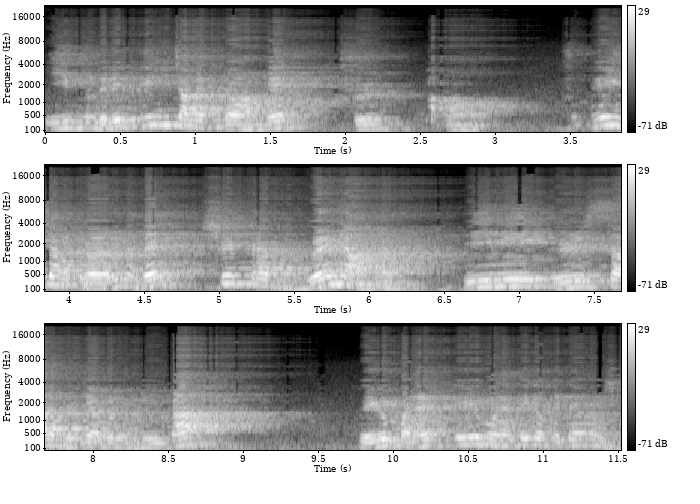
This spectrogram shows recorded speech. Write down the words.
이분들이 회의장에 들어간 게 불, 어, 회의장에 들어가려 했는데 실패를 합니다. 왜냐하면 이미 일사늑약으로 우리가 외교관을 일본에 뺏겼기 때문이죠.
